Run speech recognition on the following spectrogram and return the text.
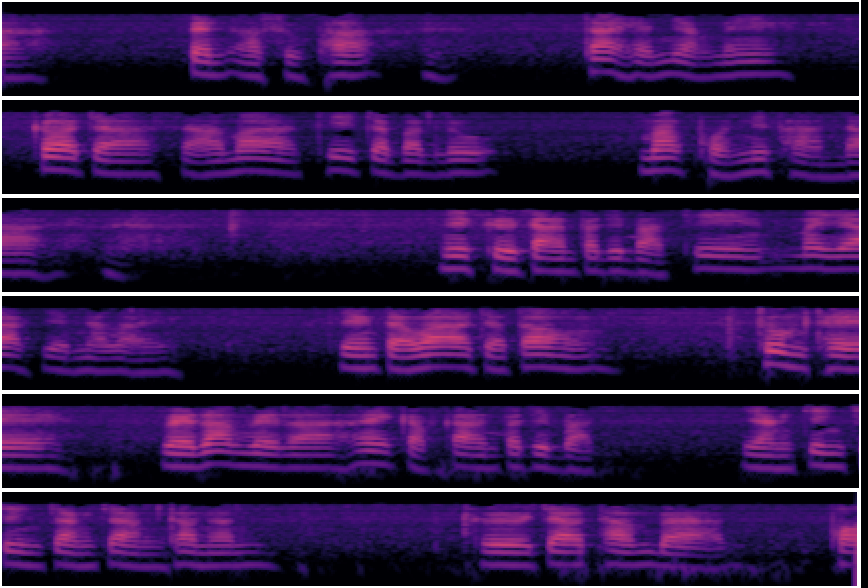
า เป็นอสุภะถ้าเห็นอย่างนี้ก็จะสามารถที่จะบรรลุมรรคผลนิพพานได้ นี่คือการปฏิบัติที่ไม่ยากเย็นอะไร เพียงแต่ว่าจะต้องทุ่มเทเวลาเวลาให้กับการปฏิบัติ อย่างจริงจริงจังๆเท่านั้น คือจะทำแบบพอ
